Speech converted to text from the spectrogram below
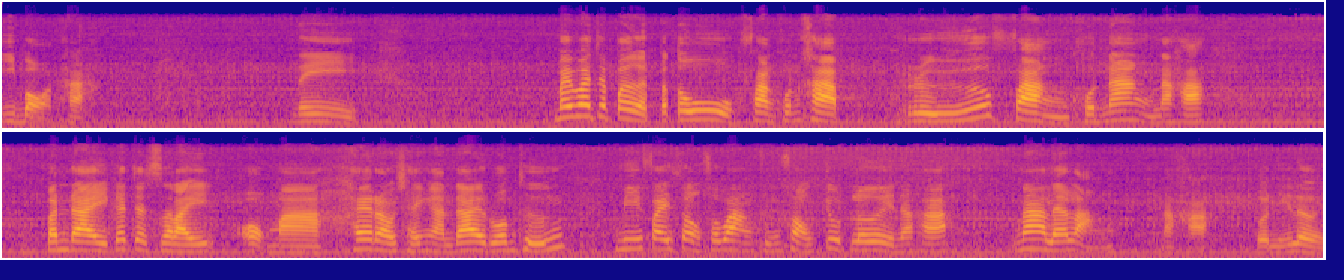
อีบอร์ดค่ะนี่ ไม่ว่าจะเปิดประตูฝั่งคนขับ หรือฝั่งคนนั่งนะคะ บันไดก็จะสไลด์ออกมาให้เราใช้งานได้รวมถึงมีไฟส่องสว่างถึง 2 จุดเลยนะคะ หน้าและหลังนะคะ ตัวนี้เลย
